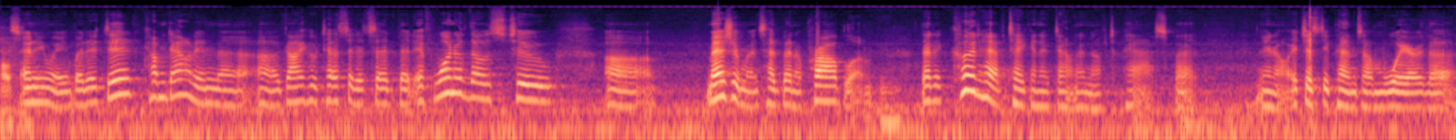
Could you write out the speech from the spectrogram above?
Awesome. Anyway, but it did come down, and the uh, guy who tested it said that if one of those two uh, measurements had been a problem, Mm-hmm. that it could have taken it down enough to pass. But, you know, it just depends on where the,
